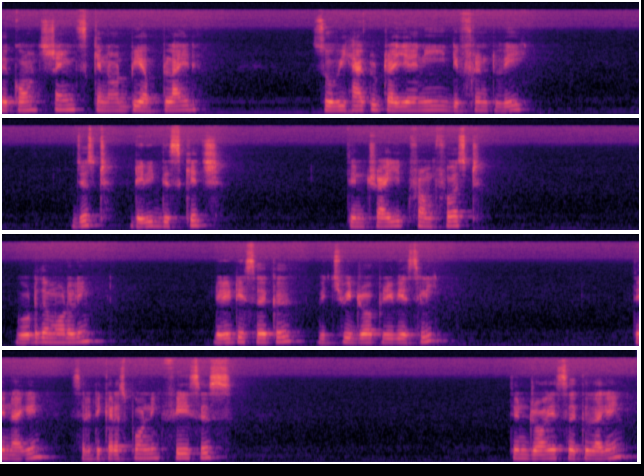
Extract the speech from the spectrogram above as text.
the constraints cannot be applied so we have to try any different way. Just delete the sketch then try it from first. Go to the modeling delete a circle which we draw previously. Then again select the corresponding faces. Then draw a circle again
